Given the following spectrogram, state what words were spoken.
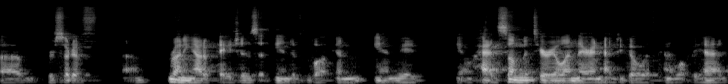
uh, we're sort of uh, running out of pages at the end of the book, and and we you know had some material in there and had to go with kind of what we had.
